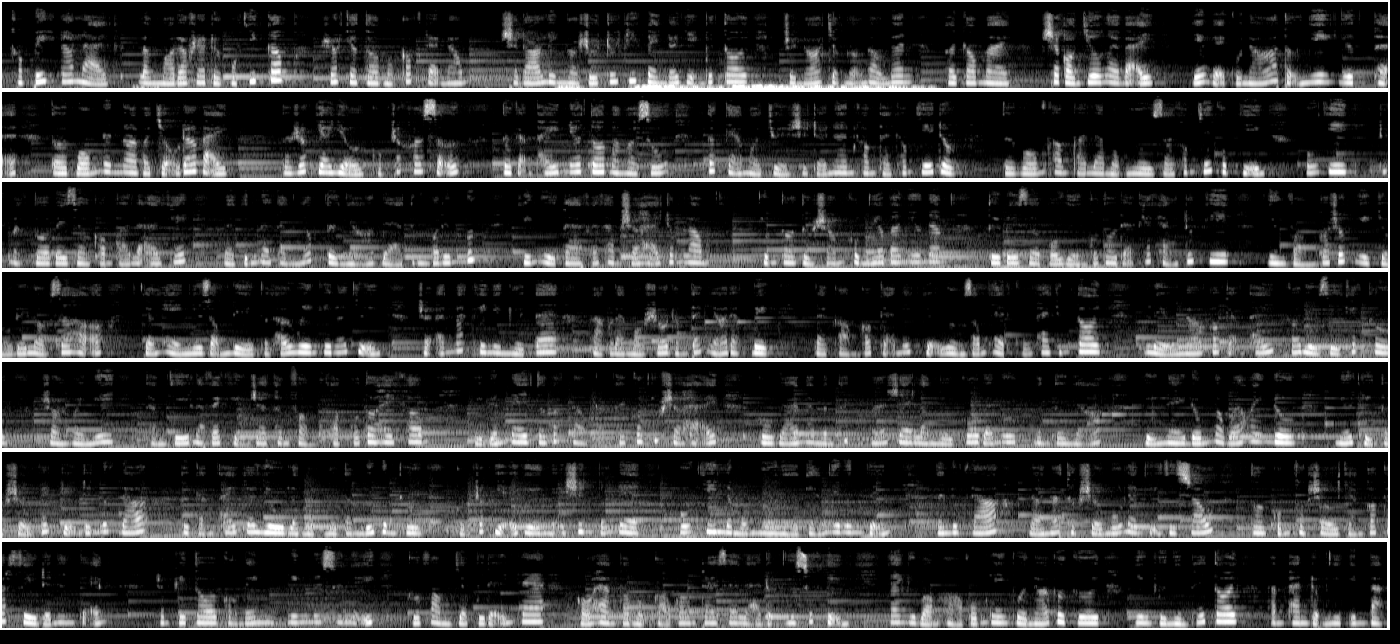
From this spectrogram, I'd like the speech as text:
Không biết nói lại, lần mò đâu ra được một chiếc cốc, rót cho tôi một cốc trà nóng, sau đó liền ngồi xuống trước chiếc bàn đối diện với tôi, rồi nó chợt ngẩng đầu lên, hơi cau mày. Sao còn chưa ngày vậy? dáng vẻ của nó tự nhiên như thể tôi vốn nên nơi vào chỗ đó vậy. Tôi rất do dự, cũng rất khó xử. Tôi cảm thấy nếu tôi mà ngồi xuống, tất cả mọi chuyện sẽ trở nên không thể khống chế được. Tôi vốn không phải là một người giỏi khống chế cục diện, huống chi trước mặt tôi bây giờ không phải là ai khác, mà chính là thằng nhóc từ nhỏ đã tin qua đến mức khiến người ta phải thầm sợ hãi trong lòng. Chúng tôi từng sống cùng nhau bao nhiêu năm, tuy bây giờ bộ dạng của tôi đã khác hẳn trước kia, nhưng vẫn có rất nhiều chỗ để lột sơ hở, chẳng hạn như giọng điệu và thói quen khi nói chuyện, rồi ánh mắt khi nhìn người ta, hoặc là một số động tác nhỏ đặc biệt, và còn có cả nét chữ gần giống hệt của hai chúng tôi. Liệu nó có cảm thấy có điều gì khác thường, rồi hoài nghi, thậm chí là phát hiện ra thân phận thật của tôi hay không? Vì đến đây tôi bắt đầu cảm thấy có chút sợ hãi, cô gái mà mình thích hóa ra là người cô đã nuôi mình từ nhỏ. Chuyện này đúng là quá hoang đường, nếu chuyện thật sự phát triển đến mức đó, tôi cảm thấy cho dù là một người tâm lý bình thường cũng rất dễ dàng nảy sinh vấn đề, huống chi là một người nhạy cảm như Minh Viễn. Đến lúc đó, lỡ nó thật sự muốn làm chuyện gì xấu, tôi cũng thật sự chẳng có cách gì để ngăn cản. Trong khi tôi còn đang miên man suy nghĩ, cửa phòng chợt bị đẩy ra, cổ hàng và một cậu con trai xa lạ đột nhiên xuất hiện. Hai người bọn họ vốn đang vừa nói vừa cười, nhưng vừa nhìn thấy tôi, âm thanh đột nhiên im bặt,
